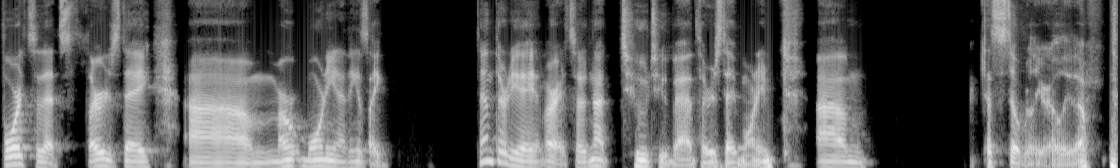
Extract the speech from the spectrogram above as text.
fourth. So that's Thursday um, morning. I think it's like 10 30 a.m. All right. So not too, too bad Thursday morning. Um, that's still really early though.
